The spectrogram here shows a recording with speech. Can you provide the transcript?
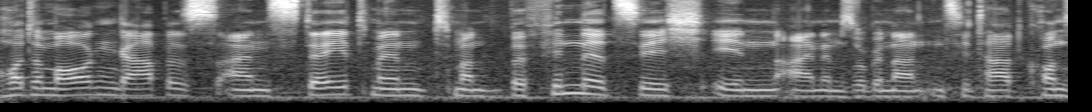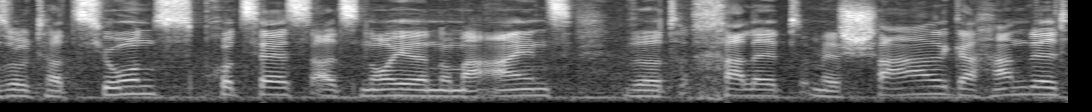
Heute Morgen gab es ein Statement, man befindet sich in einem sogenannten Zitat Konsultationsprozess. Als neue Nummer eins wird Khaled Meshal gehandelt.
